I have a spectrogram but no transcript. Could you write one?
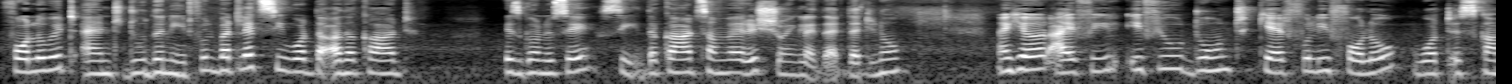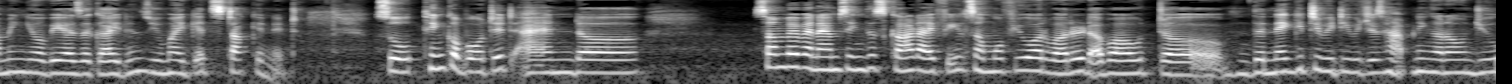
follow it and do the needful. But let's see what the other card is going to say. See the card somewhere is showing like that that you know now here i feel if you don't carefully follow what is coming your way as a guidance you might get stuck in it. So think about it and uh, somewhere when i'm seeing this card i feel some of you are worried about uh, the negativity which is happening around you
